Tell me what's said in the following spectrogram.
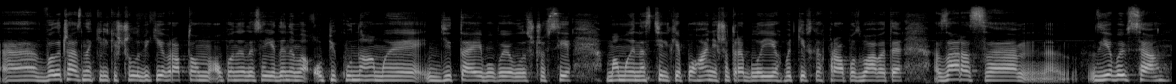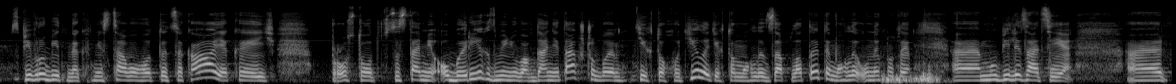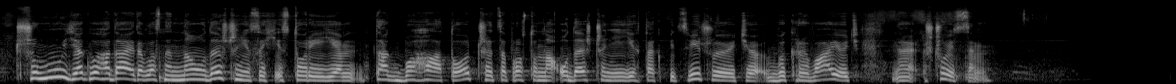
е, величезна кількість чоловіків раптом опинилися єдиними опікунами дітей, бо виявилось, що всі мами настільки погані, що треба було їх батьківських прав позбавити. Зараз з'явився співробітник місцевого ТЦК, який просто от в системі оберіг змінював дані так, щоб ті, хто хотіли, ті, хто могли заплатити, могли уникнути е, мобілізації. Е, Чому, як ви гадаєте, власне на Одещині цих історій є так багато? Чи це просто на Одещині їх так підсвічують, викривають? Е, Що із цим?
